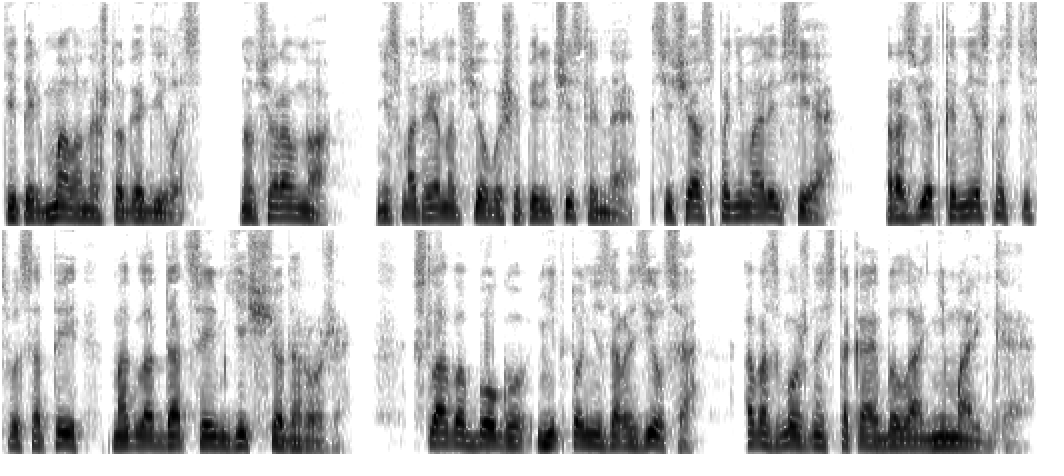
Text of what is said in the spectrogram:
теперь мало на что годилась. Но все равно, несмотря на все вышеперечисленное, сейчас понимали все. Разведка местности с высоты могла даться им еще дороже. Слава богу, никто не заразился, а возможность такая была немаленькая.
